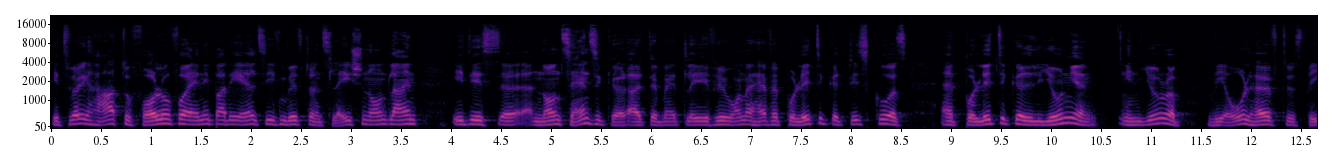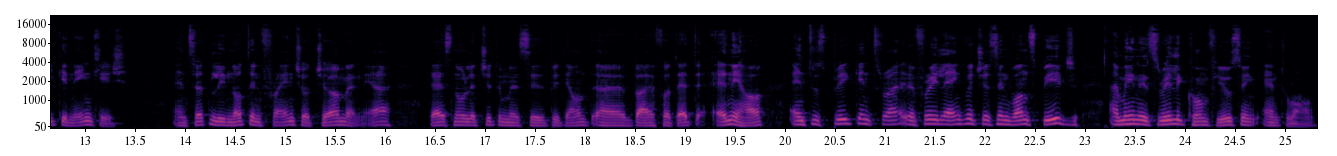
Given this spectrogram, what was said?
It's very hard to follow for anybody else, even with translation online. It is uh, nonsensical, ultimately, if you want to have a political discourse, a political union in Europe, we all have to speak in English, and certainly not in French or German. Yeah, there's no legitimacy beyond uh, by for that anyhow. And to speak in tri- three languages in one speech, I mean, it's really confusing and wrong.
